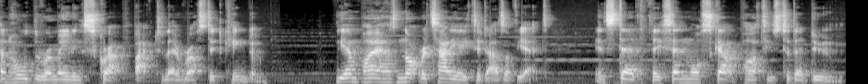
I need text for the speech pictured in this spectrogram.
and hauled the remaining scrap back to their rusted kingdom. The Empire has not retaliated as of yet. Instead, they send more scout parties to their doom.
